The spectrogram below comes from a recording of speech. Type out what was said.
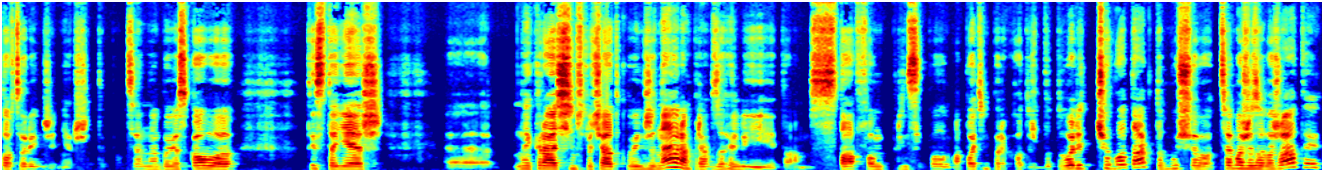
software engineer. Що, типу, Це не обов'язково ти стаєш е, найкращим спочатку інженером, прям взагалі там стафом, принципом, а потім переходиш. Бо доволі чого так, тому що це може заважати.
